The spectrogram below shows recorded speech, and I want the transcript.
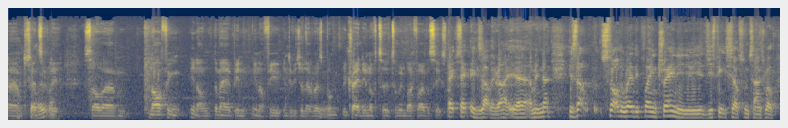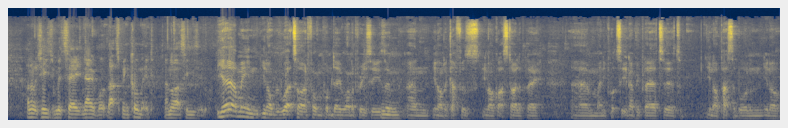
um, defensively. So. Um, no, I think you know there may have been you know a few individual errors, but we created enough to, to win by five or six. E- e- Exactly right, yeah. I mean, is that sort of the way they play in training? You, do you think yourself sometimes, well, I know it's easy to say it now, but that's been coming. I know that's easy. Yeah, I mean, you know, we worked hard from, from day one of pre-season, and you know, the gaffer's you know got a style of play, um, and he puts it in every player to, to you know pass the ball and you know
